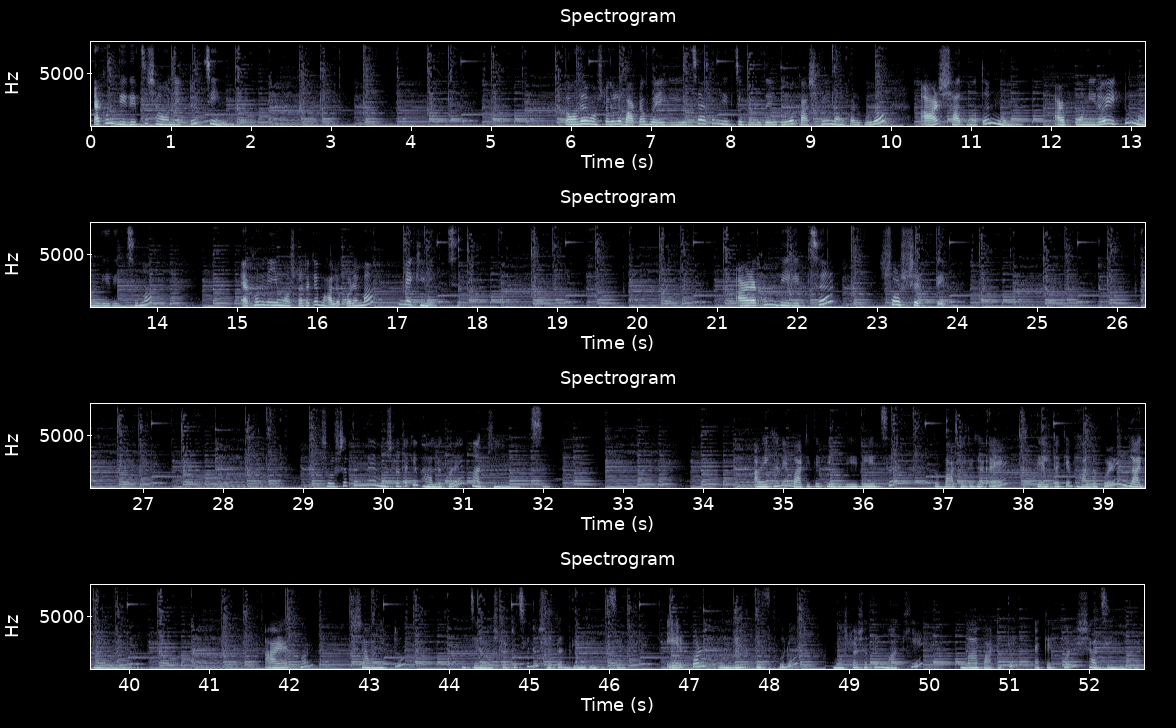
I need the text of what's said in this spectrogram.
এখন দিয়ে দিচ্ছে সামান্য একটু চিনি। তো আমাদের মশলাগুলো বাটা হয়ে গিয়েছে। এখন দিয়ে দিচ্ছে হলুদের গুঁড়ো, কাশ্মীরি লঙ্কার গুঁড়ো আর স্বাদ মতো নুন। আর পনিরও একটু নুন দিয়ে দিচ্ছে মা। এখন এই মশলাটাকে ভালো করে মা মেখে নিচ্ছে। আর এখন দিয়ে দিচ্ছে সর্ষের তেল। সর্ষের তেল দিয়ে মশলাটাকে ভালো করে মাখিয়ে নিচ্ছে। আর এখানে বাটিতে তেল দিয়ে দিয়েছে, তো বাটির গায়ে তেলটাকে ভালো করে লাগিয়ে নেবে। আর এখন সামান্য একটু যে মশলাটা ছিল সেটা দিয়ে দিচ্ছে। এরপর পনির পিসগুলো মশলার সাথে মাখিয়ে বা বাটিতে এক এক করে সাজিয়ে নেবে।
